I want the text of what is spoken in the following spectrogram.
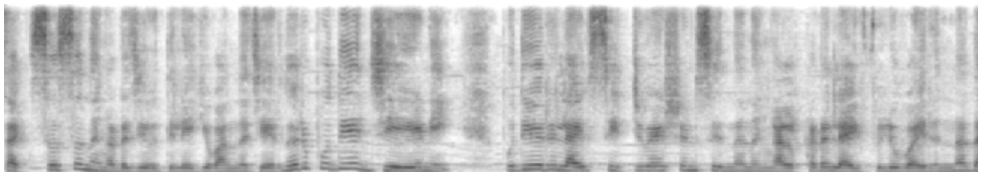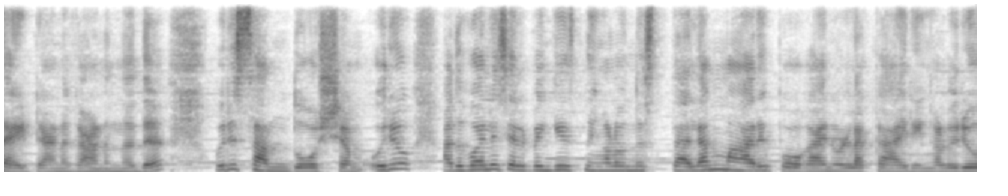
സക്സസ് നിങ്ങളുടെ ജീവിതത്തിലേക്ക് വന്നു ചേരുന്ന. ഒരു പുതിയ ജേണി പുതിയൊരു ലൈഫ് സിറ്റുവേഷൻസ് ഇന്ന് നിങ്ങൾക്കുടെ ലൈഫിൽ വരുന്നതായിട്ടാണ് കാണുന്നത്. ഒരു സന്തോഷം ഒരു അതുപോലെ ചിലപ്പോൾ നിങ്ങളൊന്ന് സ്ഥലം മാറി പോകാനുള്ള കാര്യങ്ങൾ ഒരു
